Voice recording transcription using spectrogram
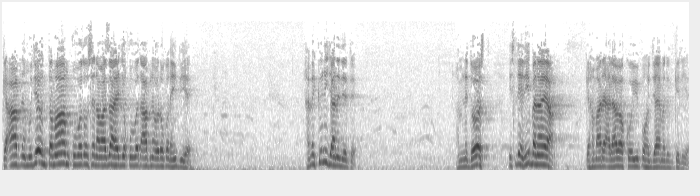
کہ آپ نے مجھے ان تمام قوتوں سے نوازا ہے جو قوت آپ نے اوروں کو نہیں دی ہے۔ ہمیں کیوں نہیں جانے دیتے؟ ہم نے دوست اس لیے نہیں بنایا کہ ہمارے علاوہ کوئی بھی پہنچ جائے مدد کے لیے۔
